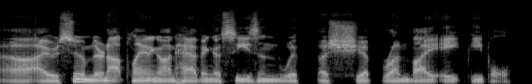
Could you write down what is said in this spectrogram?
Uh, I assume they're not planning on having a season with a ship run by eight people.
